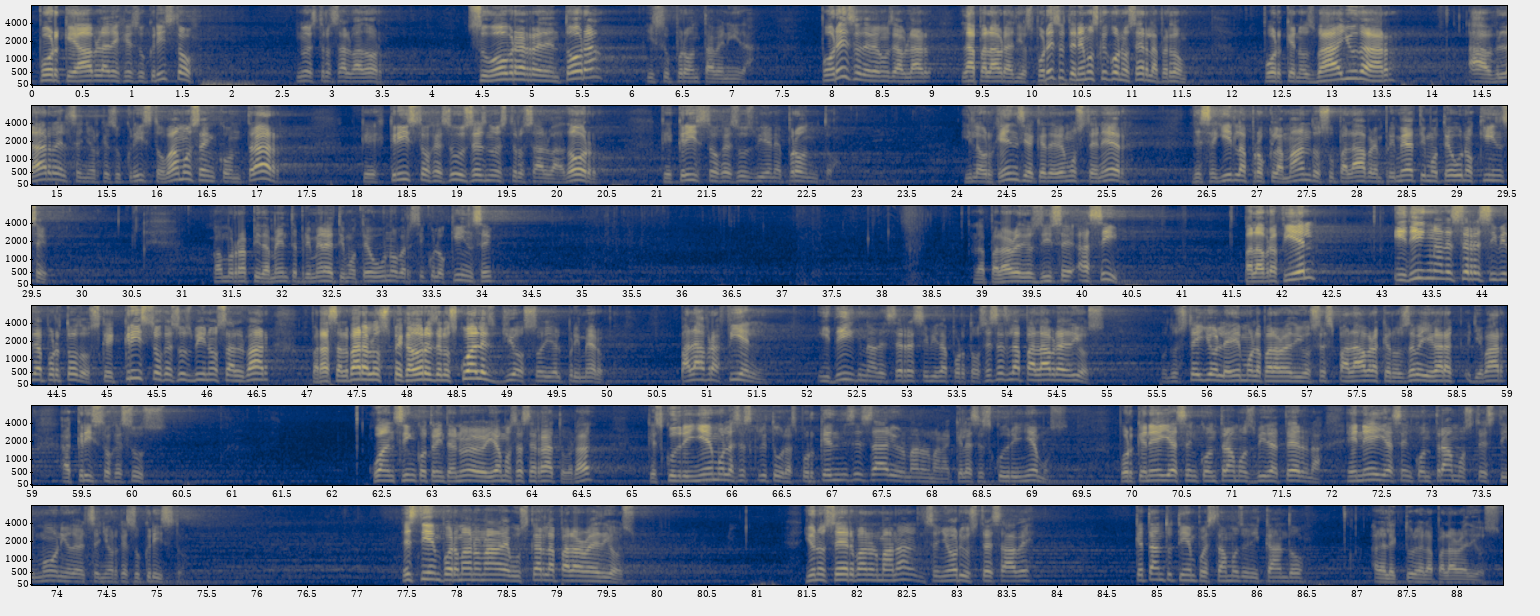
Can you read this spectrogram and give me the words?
Porque habla de Jesucristo, nuestro Salvador, su obra redentora y su pronta venida. Por eso debemos de hablar la palabra de Dios. Por eso tenemos que conocerla, perdón, porque nos va a ayudar a hablar del Señor Jesucristo. Vamos a encontrar que Cristo Jesús es nuestro Salvador, que Cristo Jesús viene pronto. Y la urgencia que debemos tener de seguirla proclamando su palabra. En 1 Timoteo 1.15, vamos rápidamente, 1 Timoteo 1, versículo 15. La palabra de Dios dice así, palabra fiel y digna de ser recibida por todos, que Cristo Jesús vino a salvar para salvar a los pecadores de los cuales yo soy el primero. Palabra fiel y digna de ser recibida por todos. Esa es la palabra de Dios. Cuando usted y yo leemos la palabra de Dios, es palabra que nos debe llegar a llevar a Cristo Jesús. Juan 5:39 veíamos hace rato, ¿verdad? que escudriñemos las escrituras, porque es necesario, hermano, hermana, que las escudriñemos, porque en ellas encontramos vida eterna, en ellas encontramos testimonio del Señor Jesucristo. Es tiempo, hermano, hermana, de buscar la palabra de Dios. Yo no sé, hermano, hermana, el Señor y usted sabe qué tanto tiempo estamos dedicando a la lectura de la palabra de Dios.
